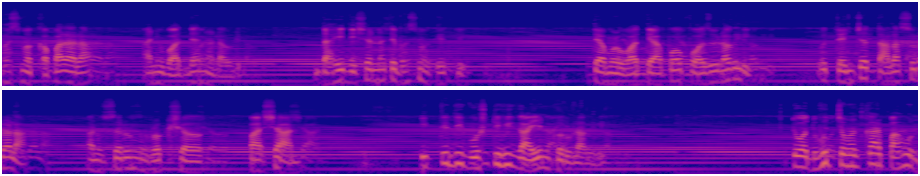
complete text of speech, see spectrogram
भस्म कपाळाला आणि वाद्यांना लावले. दाही दिशांना ते भस्म घेतले. त्यामुळे वाद्य आपोआप वाजू लागली व त्यांच्या तालासुराला अनुसरून वृक्ष पाषाण इत्यादी गोष्टीही गायन करू लागली. तो अद्भुत चमत्कार पाहून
